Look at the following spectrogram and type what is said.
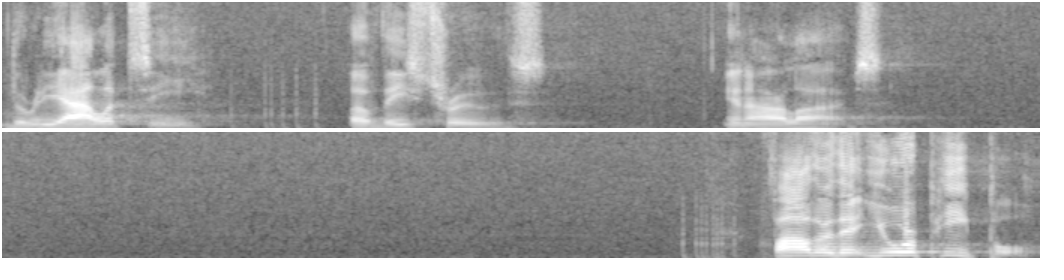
the reality of these truths in our lives. Father, that your people,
